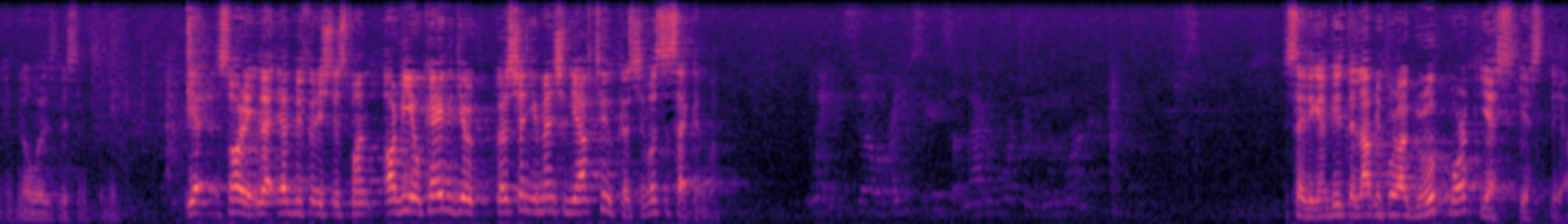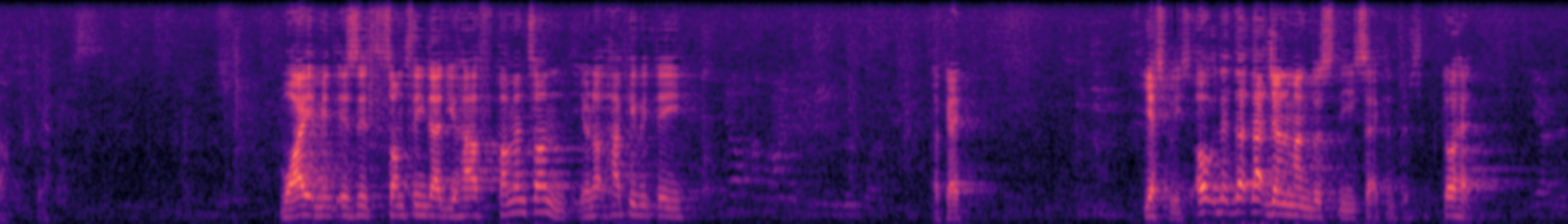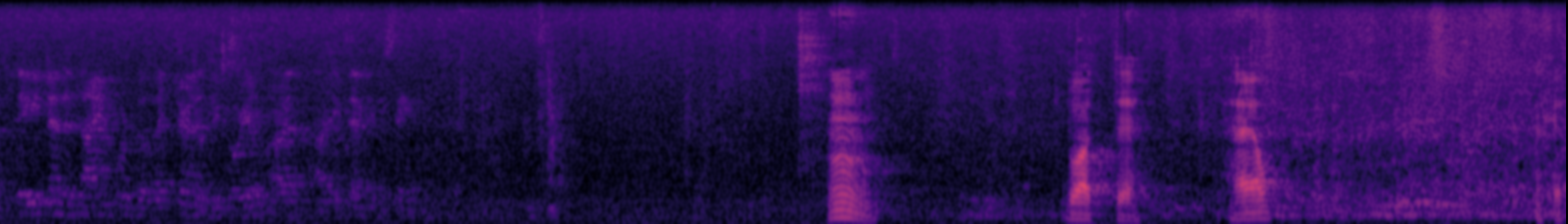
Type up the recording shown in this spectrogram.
I mean, nobody's listening to me. Yeah, sorry, let, let, me finish this one. Are we okay with your question? You mentioned you have two questions. What's the second one? Wait, so are you serious that lab reports are group work? Say it again, Is the lab report are group work? Yes, yes, they are. Yeah. Why? I mean, is it something that you have comments on? You're not happy with the... No, I'm fine with group work. Okay. Yes, please. Oh, th that, that gentleman was the second person. Go ahead. Hmm. What the hell?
